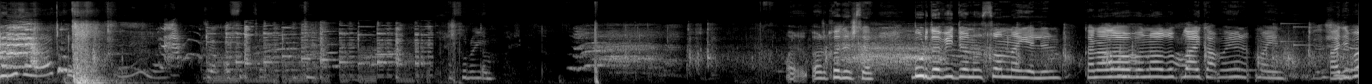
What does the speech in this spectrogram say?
deniz hayatı Arkadaşlar burada videonun sonuna gelelim. Kanala abone olup like atmayı unutmayın. Hadi bay.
